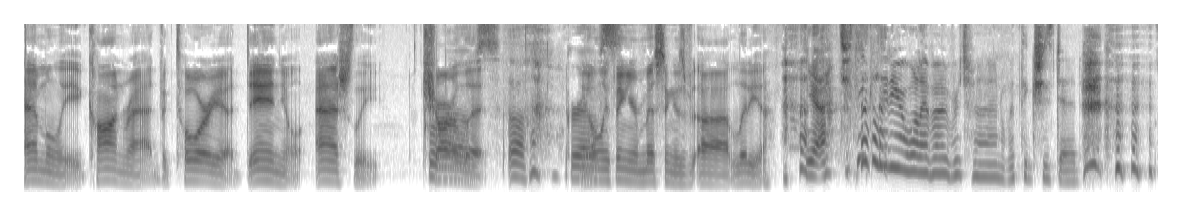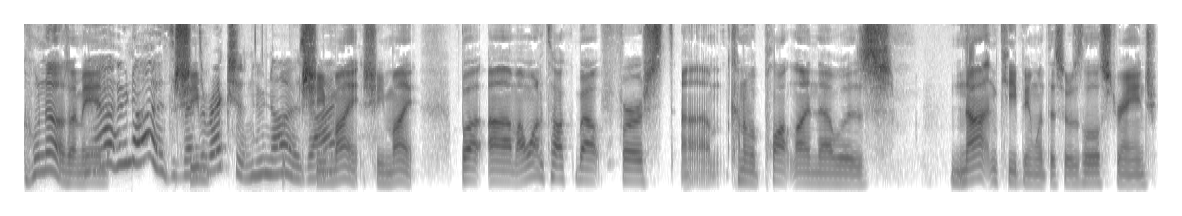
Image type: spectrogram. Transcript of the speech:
Emily, Conrad, Victoria, Daniel, Ashley, Charlotte. Gross. Ugh, gross. The only thing you're missing is uh, Lydia. yeah. Do you think Lydia will ever return? I think she's dead. Who knows? I mean, yeah, who knows? she- Resurrection. Who knows? She right? might. She might. But um, I want to talk about first um, kind of a plot line that was not in keeping with this. It was a little strange,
